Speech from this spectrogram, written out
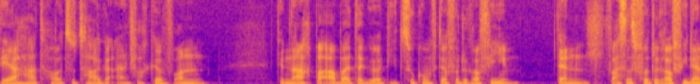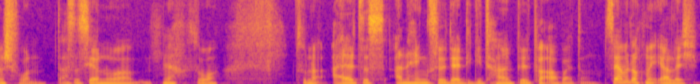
der hat heutzutage einfach gewonnen. Dem Nachbearbeiter gehört die Zukunft der Fotografie. Denn was ist Fotografie denn schon? Das ist ja nur ja, so, so ein altes Anhängsel der digitalen Bildbearbeitung. Seien wir doch mal ehrlich.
